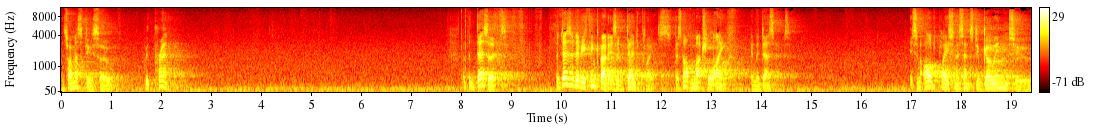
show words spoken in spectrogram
And so I must do so with prayer. That the desert, the desert, if you think about it, is a dead place. There's not much life in the desert. It's an odd place, in a sense, to go into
